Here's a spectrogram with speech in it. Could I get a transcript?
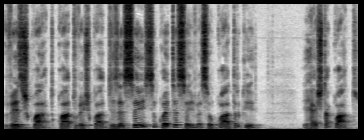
vezes 4. 4 vezes 4, 16, 56. Vai ser o 4 aqui. E resta 4.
